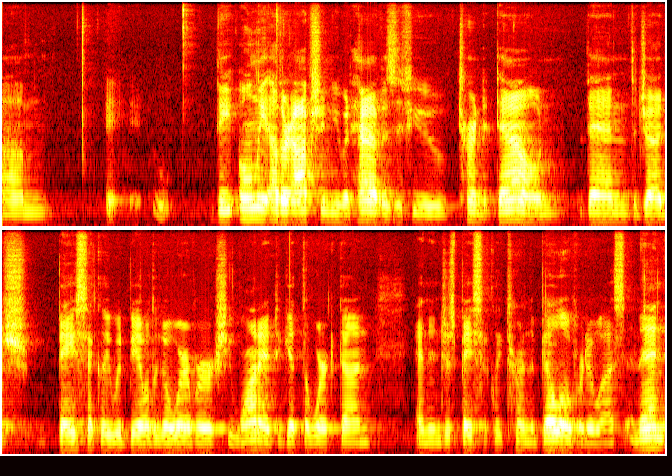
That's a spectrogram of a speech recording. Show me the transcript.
Um, The only other option you would have is if you turned it down, then the judge basically would be able to go wherever she wanted to get the work done and then just basically turn the bill over to us, and then,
